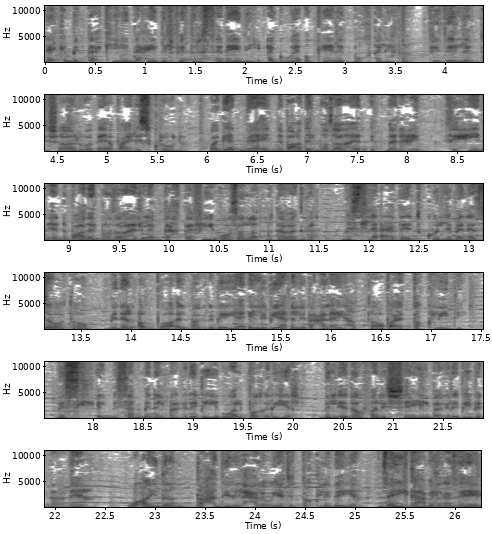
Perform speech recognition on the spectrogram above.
لكن بالتأكيد عيد الفطر السنة دي أجواءه كانت مختلفة في ظل انتشار وباء فيروس كورونا. وجدنا أن بعض المظاهر اتمنعت في حين أن بعض المظاهر لم تختفي وظلت متواجدة مثل إعداد كل ما لذ وطاب من الأطباق المغربية اللي بيغلب عليها الطابع التقليدي مثل المسمن المغربي والبغرير بالإضافة للشاي المغربي بالنعناع وأيضا تحضير الحلويات التقليدية زي كعب الغزال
